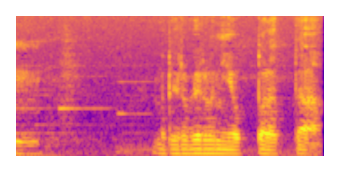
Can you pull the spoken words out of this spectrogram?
うん。まあ、ベロベロに酔っ払った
